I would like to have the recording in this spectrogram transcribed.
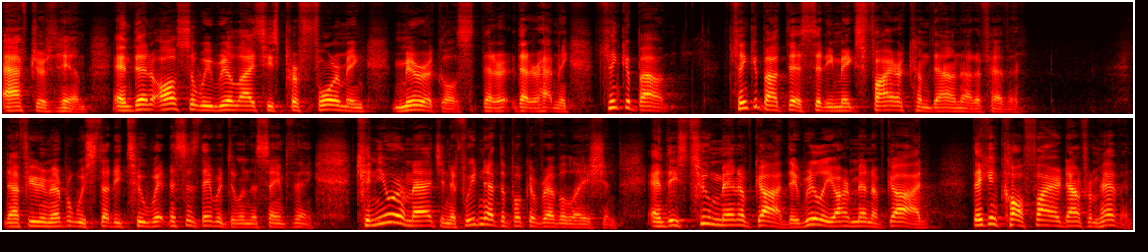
after him. And then also we realize he's performing miracles that are, that are happening. Think about, think about this that he makes fire come down out of heaven. Now, if you remember, we studied two witnesses, they were doing the same thing. Can you imagine if we didn't have the book of Revelation and these two men of God, they really are men of God, they can call fire down from heaven.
